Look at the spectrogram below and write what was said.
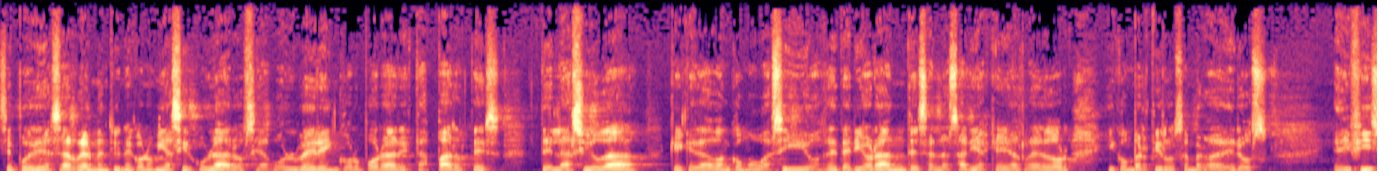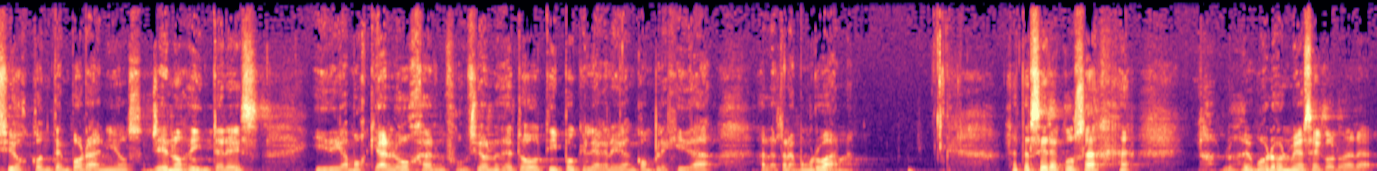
se puede hacer realmente una economía circular, o sea, volver a incorporar estas partes de la ciudad que quedaban como vacíos, deteriorantes en las áreas que hay alrededor y convertirlos en verdaderos edificios contemporáneos llenos de interés y digamos que alojan funciones de todo tipo que le agregan complejidad a la trama urbana. La tercera cosa, lo de Morón me hace acordar a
